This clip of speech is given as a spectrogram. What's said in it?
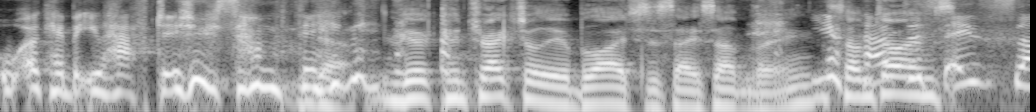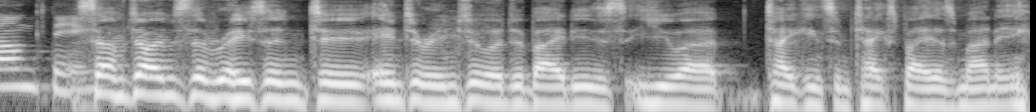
okay, but you have to do something. Yeah. You're contractually obliged to say something. you sometimes, have to say something. Sometimes the reason to enter into a debate is you are taking some taxpayers' money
